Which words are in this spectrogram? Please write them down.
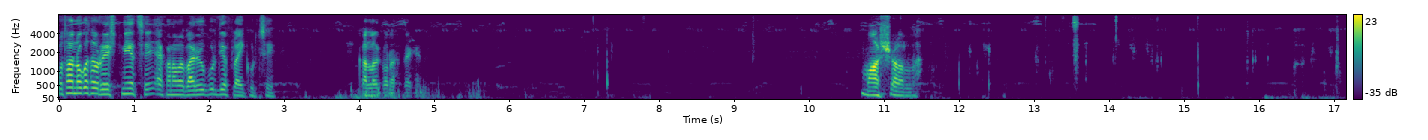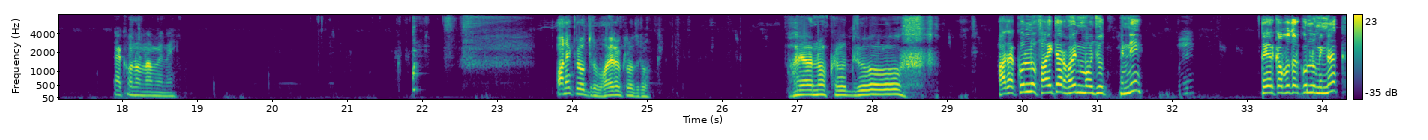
কোথাও না কোথাও রেস্ট নিয়েছে, এখন আবার বাড়ির উপর দিয়ে ফ্লাই করছে। কালার করা, দেখেন। মাশাআল্লাহ। এখনও নামে নাই। অনেক রৌদ্র, ভয়ানক রৌদ্র। ভয়ানক রৌদ্র। আচ্ছা কুল্লু ফাইটার হইন মজুদ, মিন্নি? তের কাবুতর কুল্লু মিন্নাক?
